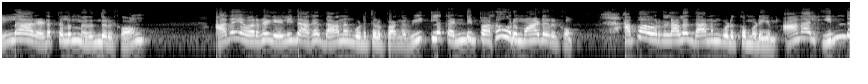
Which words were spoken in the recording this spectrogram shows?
எல்லார் இடத்திலும் இருந்திருக்கும். அதை அவர்கள் எளிதாக தானம் கொடுத்துருப்பாங்க. வீட்டில் கண்டிப்பாக ஒரு மாடு இருக்கும். அப்போ அவர்களால் தானம் கொடுக்க முடியும். ஆனால் இந்த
